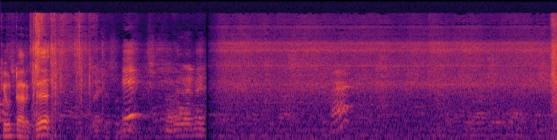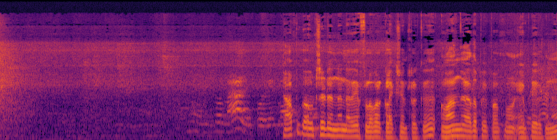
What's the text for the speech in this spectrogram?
க்யூட்டாக இருக்கு ஷாப்புக்கு அவுட் சைடு இன்னும் நிறைய ஃப்ளவர் கலெக்ஷன் இருக்குது வாங்க அதை போய் பார்ப்போம் எப்படி இருக்குன்னு.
